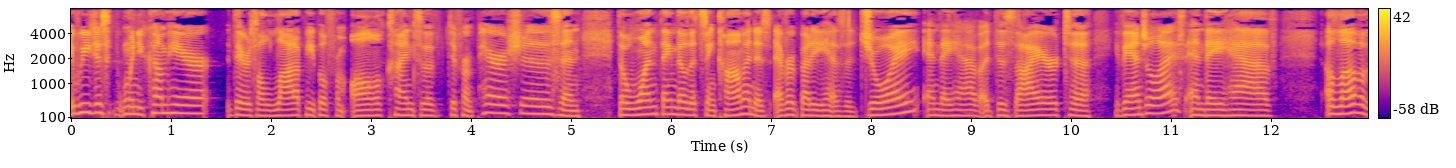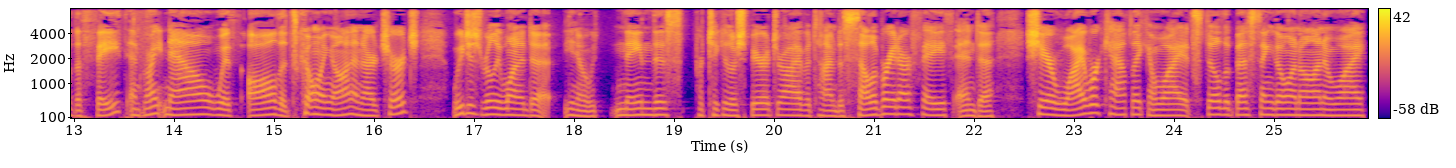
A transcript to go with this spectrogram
we just, when you come here, there's a lot of people from all kinds of different parishes. And the one thing though that's in common is everybody has a joy and they have a desire to evangelize and they have a love of the faith. And right now, with all that's going on in our church, we just really wanted to, you know, name this particular spirit drive a time to celebrate our faith and to share why we're Catholic and why it's still the best thing going on and why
